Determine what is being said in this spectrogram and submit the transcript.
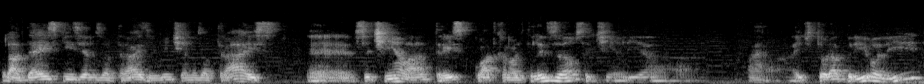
sei lá, 10, 15 anos atrás, ou 20 anos atrás, é, você tinha lá três, quatro canais de televisão, você tinha ali a, a, a editora Abril ali,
